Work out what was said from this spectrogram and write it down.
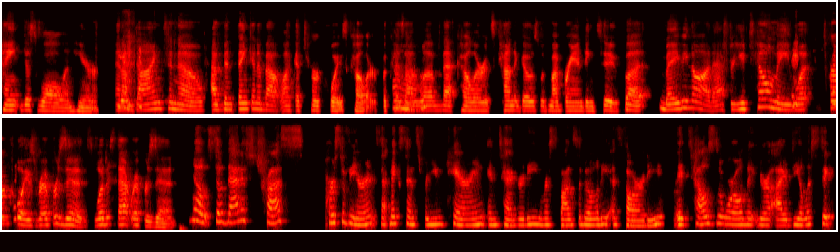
paint this wall in here. And I'm dying to know. I've been thinking about like a turquoise color because I Uh-huh. love that color. It's kind of goes with my branding too. But maybe not after you tell me what turquoise represents. What does that represent? No, so that is trust, perseverance. That makes sense for you. Caring, integrity, responsibility, authority. It tells the world that you're idealistic,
